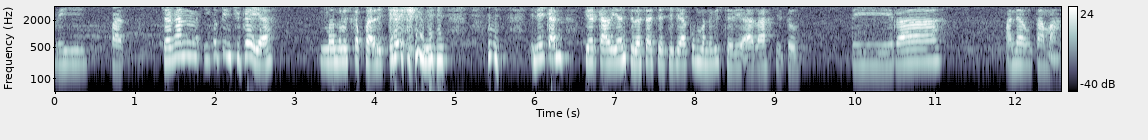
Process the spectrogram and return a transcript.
Lipat. Jangan ikutin juga ya menulis kebalik kayak gini ini kan biar kalian jelas saja jadi aku menulis dari arah itu. Tira panel utama.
